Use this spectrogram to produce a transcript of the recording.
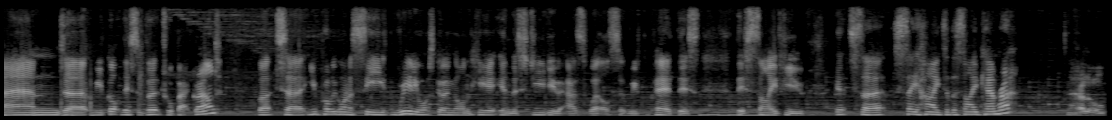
and uh, we've got this virtual background but uh, you probably want to see really what's going on here in the studio as well so we've prepared this this side view let's uh, say hi to the side camera hello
